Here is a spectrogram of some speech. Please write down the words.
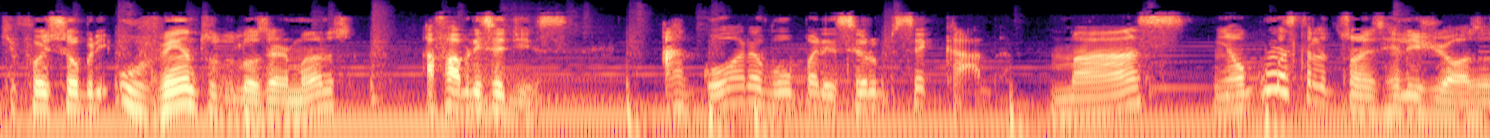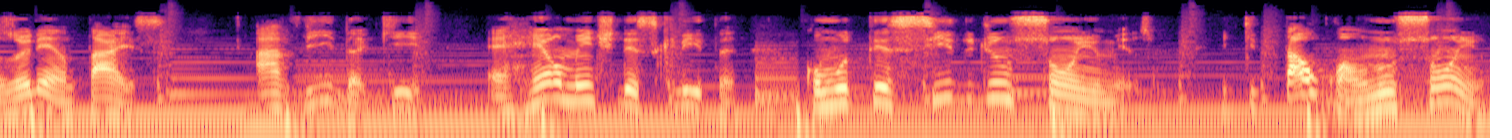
que foi sobre o vento do Los Hermanos. A Fabrícia diz: Agora vou parecer obcecada, mas em algumas tradições religiosas orientais, a vida aqui é realmente descrita como o tecido de um sonho mesmo, e que, tal qual num sonho,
